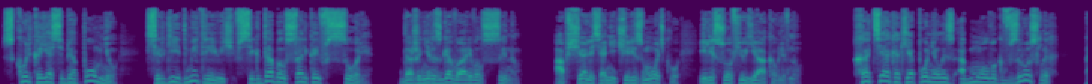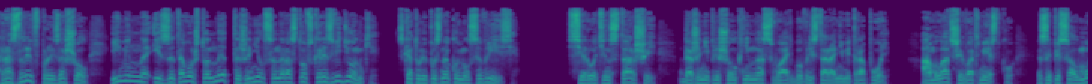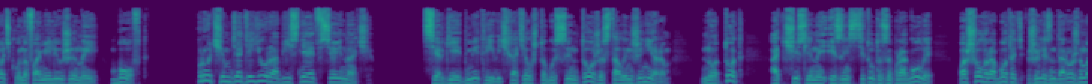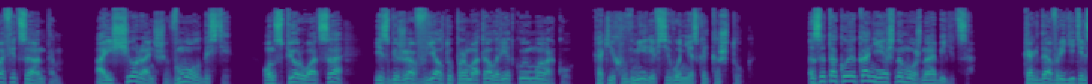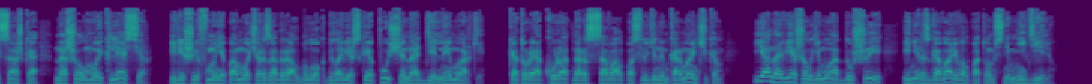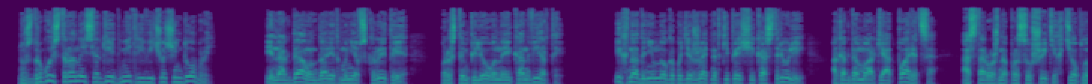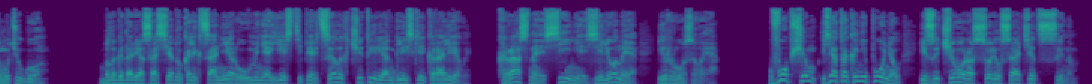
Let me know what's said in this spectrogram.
Сколько я себя помню, Сергей Дмитриевич всегда был с Алькой в ссоре, даже не разговаривал с сыном. Общались они через Мотьку или Софью Яковлевну. Хотя, как я понял из обмолвок взрослых, разрыв произошел именно из-за того, что Нетта женился на ростовской разведенке, с которой познакомился в рейсе. Сиротин-старший даже не пришел к ним на свадьбу в ресторане «Метрополь», а младший в отместку записал Мотьку на фамилию жены, Бофт. Впрочем, дядя Юра объясняет все иначе. Сергей Дмитриевич хотел, чтобы сын тоже стал инженером, но тот, отчисленный из института за прогулы, пошел работать железнодорожным официантом. А еще раньше, в молодости, он спер у отца и, сбежав в Ялту, промотал редкую марку, каких в мире всего несколько штук. За такое, конечно, можно обидеться. Когда вредитель Сашка нашел мой кляссер и, решив мне помочь, разодрал блок «Беловежская пуща» на отдельные марки, который аккуратно рассовал по слюдяным карманчикам, я навешал ему от души и не разговаривал потом с ним неделю. Но, с другой стороны, Сергей Дмитриевич очень добрый. Иногда он дарит мне вскрытые, простемпелеванные конверты, их надо немного подержать над кипящей кастрюлей, а когда марки отпарятся, осторожно просушить их теплым утюгом. Благодаря соседу-коллекционеру у меня есть теперь целых четыре английские королевы. Красная, синяя, зеленая и розовая. В общем, я так и не понял, из-за чего рассорился отец с сыном.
